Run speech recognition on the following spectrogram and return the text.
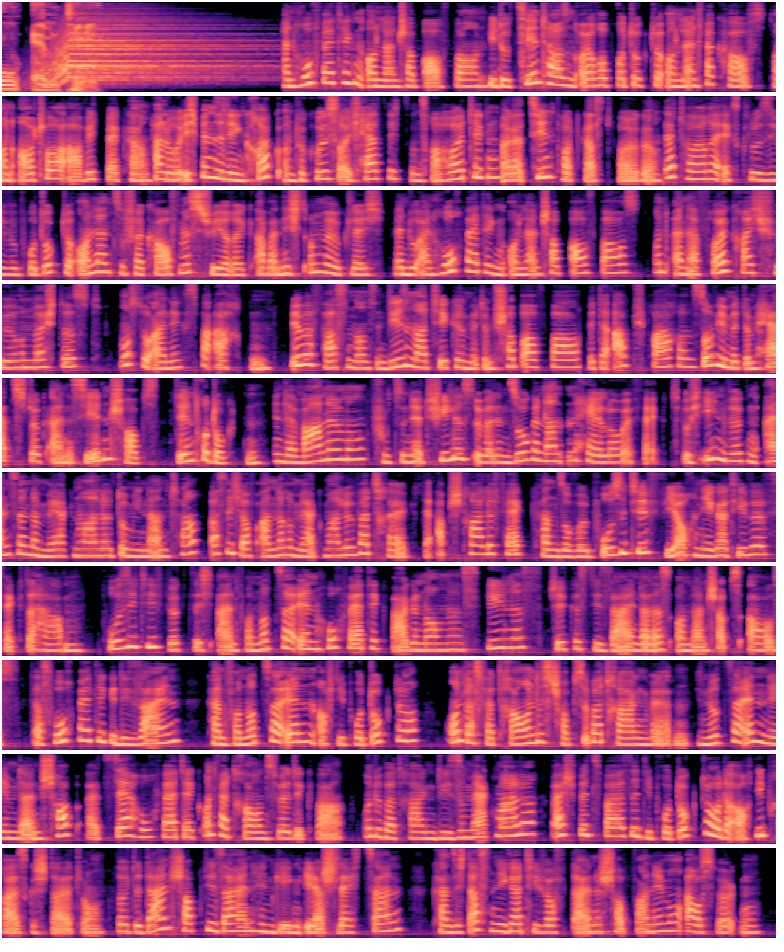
OMT. Einen hochwertigen Online-Shop aufbauen, wie du 10.000 Euro Produkte online verkaufst. Von Autor Arvid Becker. Hallo, ich bin Celine Kröck und begrüße euch herzlich zu unserer heutigen Magazin-Podcast-Folge. Sehr teure, exklusive Produkte online zu verkaufen ist schwierig, aber nicht unmöglich. Wenn du einen hochwertigen Online-Shop aufbaust und einen erfolgreich führen möchtest, musst du einiges beachten. Wir befassen uns in diesem Artikel mit dem Shopaufbau, mit der Absprache sowie mit dem Herzstück eines jeden Shops, den Produkten. In der Wahrnehmung funktioniert vieles über den sogenannten Halo-Effekt. Durch ihn wirken einzelne Merkmale dominanter, was sich auf andere Merkmale überträgt. Der Abstrahleffekt kann sowohl positiv wie auch negative Effekte haben. Positiv wirkt sich ein von NutzerInnen hochwertig wahrgenommenes, cleanes, schickes Design deines Online-Shops aus. Das hochwertige Design kann von NutzerInnen auf die Produkte und das Vertrauen des Shops übertragen werden. Die NutzerInnen nehmen deinen Shop als sehr hochwertig und vertrauenswürdig wahr und übertragen diese Merkmale, beispielsweise die Produkte oder auch die Preisgestaltung. Sollte dein Shop-Design hingegen eher schlecht sein, kann sich das negativ auf deine Shop-Wahrnehmung auswirken.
